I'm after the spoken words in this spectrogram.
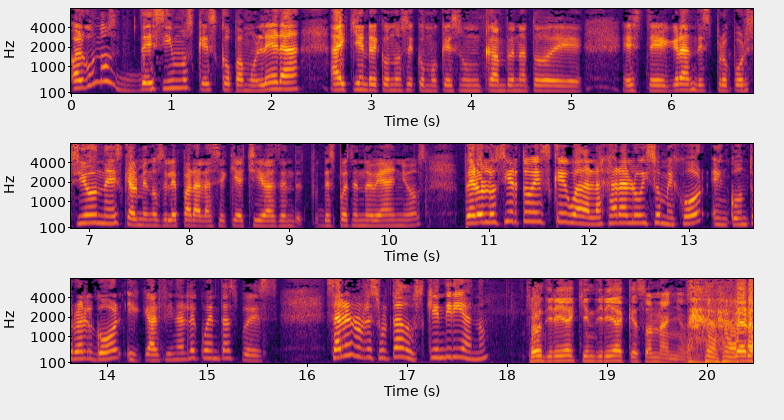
algunos decimos que es Copa Molera, hay quien reconoce como que es un campeonato de este grandes proporciones, que al menos le para la sequía a Chivas de- después de nueve años, pero lo cierto es que Guadalajara lo hizo mejor, encontró el gol y al final de cuentas pues salen los resultados, ¿quién diría, no? ¿Quién diría, quién diría que son años? Pero...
